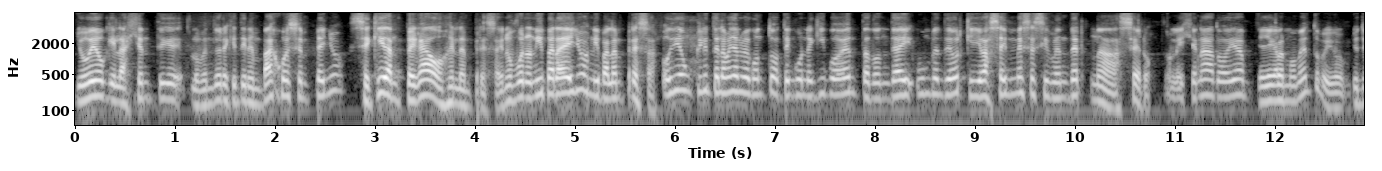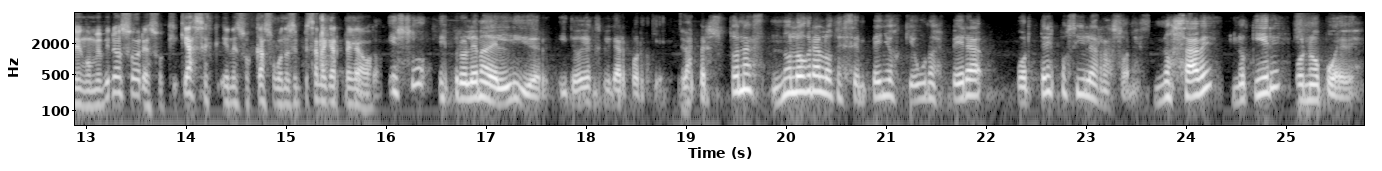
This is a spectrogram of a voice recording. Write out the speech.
yo veo que la gente, los vendedores que tienen bajo desempeño, se quedan pegados en la empresa. Y no es bueno ni para ellos ni para la empresa. Hoy día un cliente de la mañana me contó, tengo un equipo de venta donde hay un vendedor que lleva 6 meses sin vender nada, cero. No le dije nada todavía, ya llega el momento, pero yo, tengo mi opinión sobre eso. ¿Qué, haces en esos casos cuando se empiezan a quedar pegados? Eso es problema del líder y te voy a explicar por qué. Las personas no logran los desempeños que uno espera por tres posibles razones. No sabe, no quiere o no puede.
